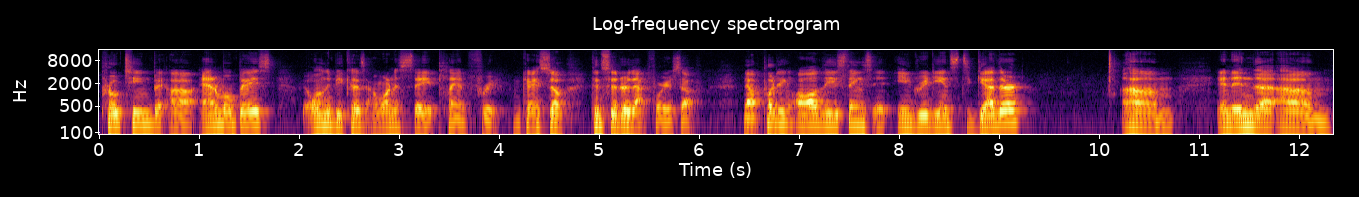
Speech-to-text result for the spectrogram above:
protein uh, animal-based, only because I want to stay plant-free. Okay, so consider that for yourself. Now, putting all these things ingredients together, um, and in the um,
